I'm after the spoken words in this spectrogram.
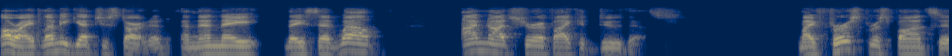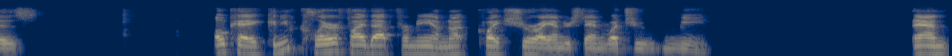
all right let me get you started and then they they said well i'm not sure if i could do this my first response is, okay, can you clarify that for me? I'm not quite sure I understand what you mean. And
